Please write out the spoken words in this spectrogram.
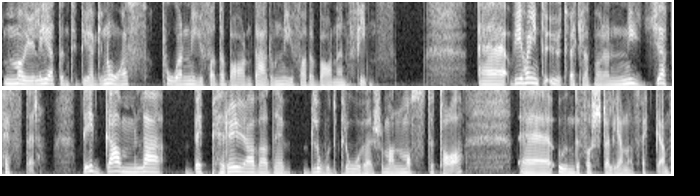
möjligheten till diagnos på nyfödda barn där de nyfödda barnen finns. Eh, vi har inte utvecklat några nya tester. Det är gamla beprövade blodprover som man måste ta eh, under första levnadsveckan.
